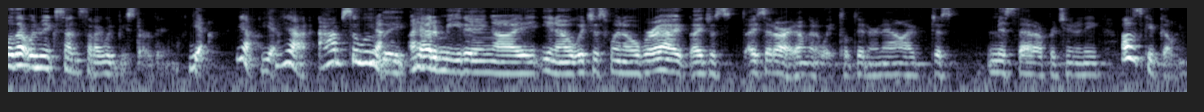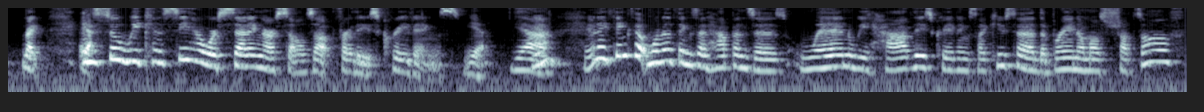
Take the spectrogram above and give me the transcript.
Well, that would make sense that I would be starving. Yeah. Yeah. Yeah. Yeah, absolutely. I had a meeting. I, you know, it just went over. I, I just, I said, all right, I'm going to wait till dinner now. I've just missed that opportunity. I'll just keep going. Right. And Yeah. so we can see how we're setting ourselves up for these cravings. Yeah. Yeah. Yeah, yeah. And I think that one of the things that happens is when we have these cravings, like you said, the brain almost shuts off,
